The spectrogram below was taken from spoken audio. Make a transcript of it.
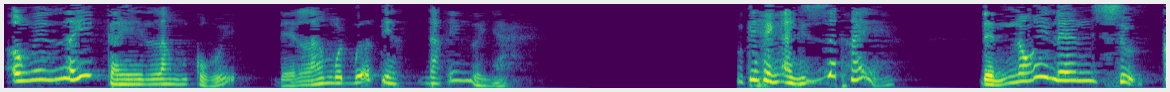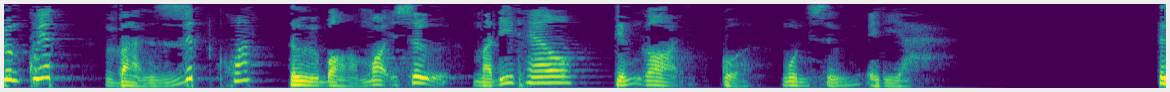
ông ấy lấy cày làm củi để làm một bữa tiệc đãi người nhà. Cái hình ảnh rất hay để nói lên sự cương quyết và dứt khoát từ bỏ mọi sự mà đi theo tiếng gọi của ngôn sứ Edia. Từ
